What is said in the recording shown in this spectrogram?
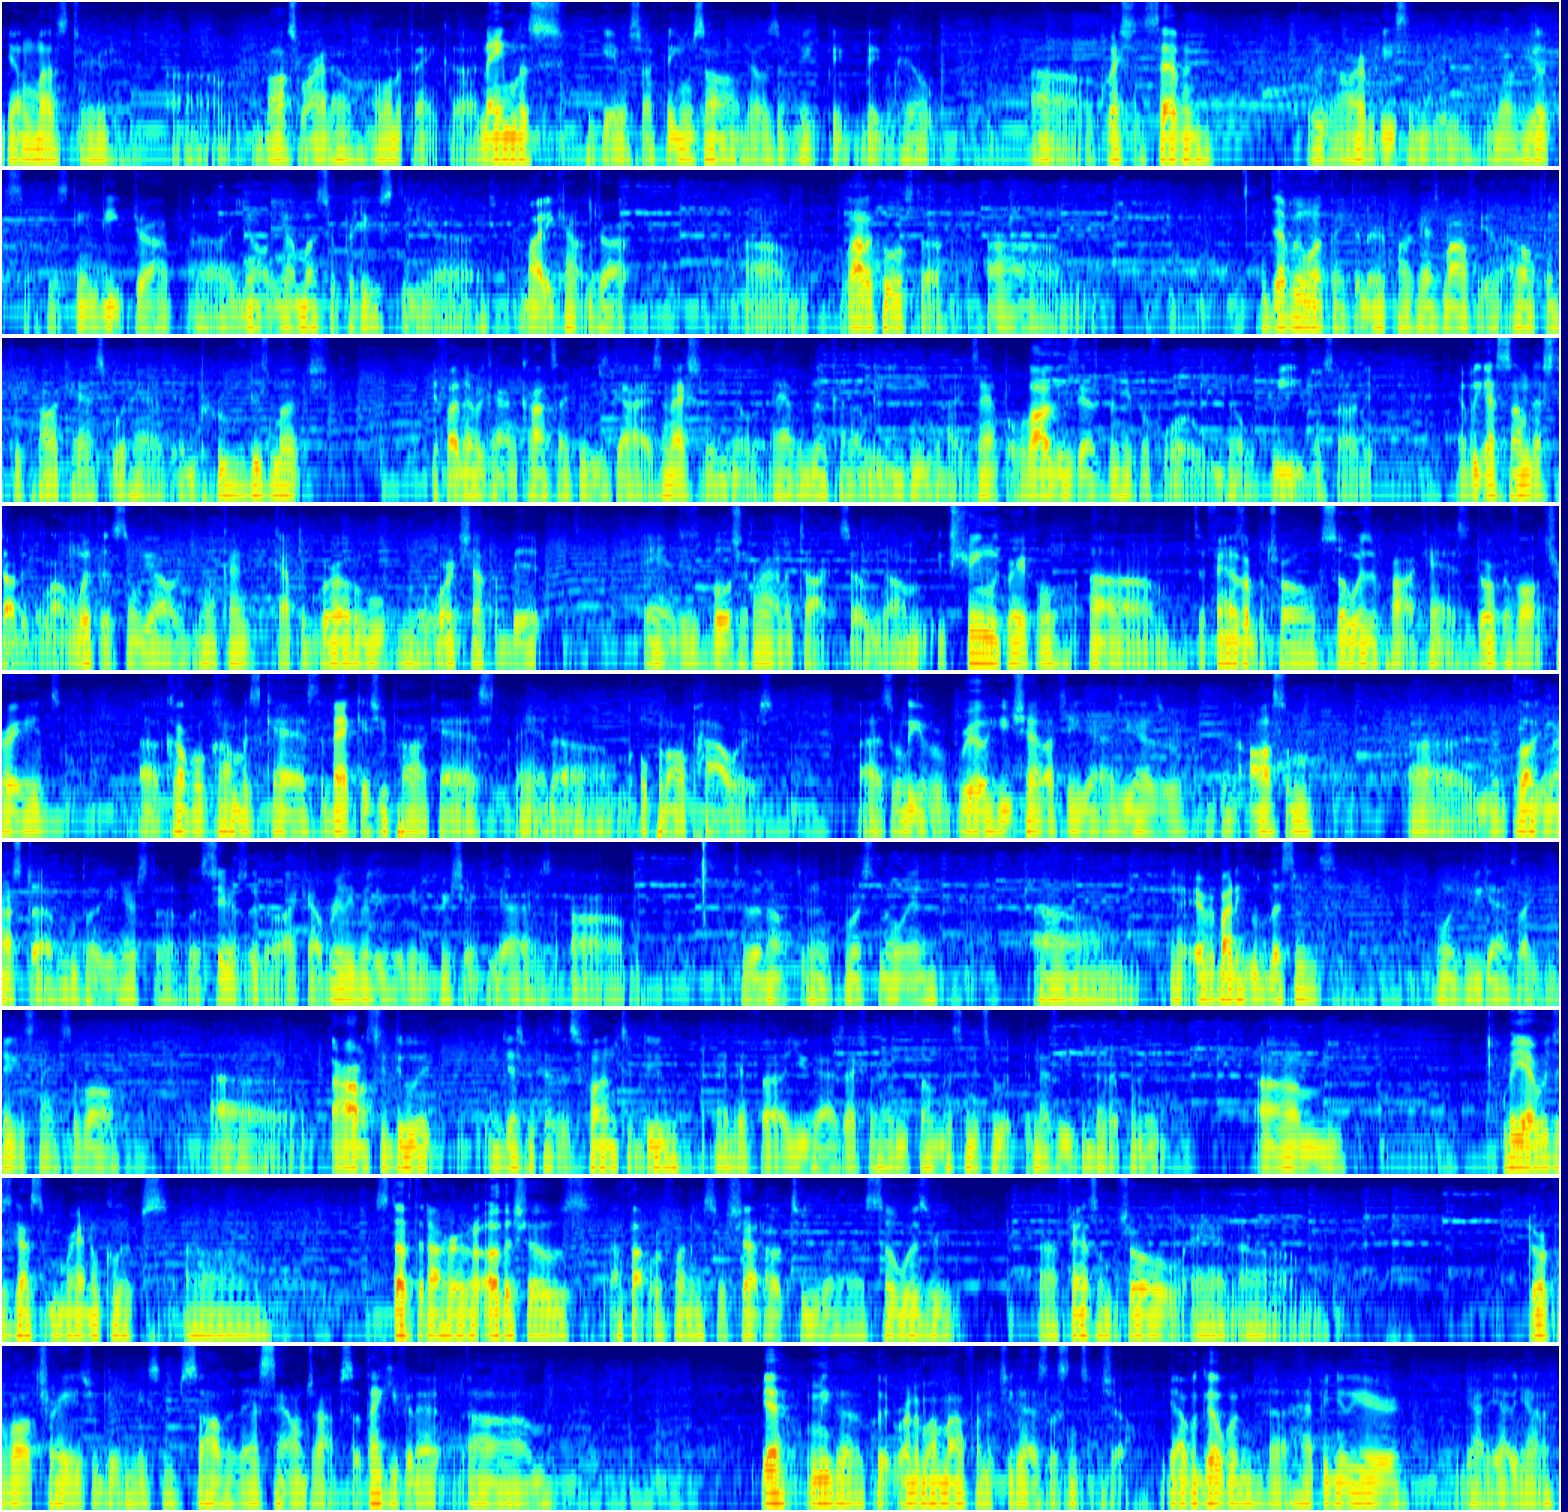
Young Mustard, um, Boss Rhino. I want to thank uh, Nameless, who gave us our theme song. That was a big, big, big help. Uh, question seven, who was R&B singer. You know, he was the Skin Deep drop. Uh, Young, Young Mustard produced the uh, Body Count drop. Um, a lot of cool stuff. Um, I definitely want to thank the Nerd Podcast Mafia. I don't think the podcast would have improved as much if I never got in contact with these guys and actually, you know, having them kind of lead me by example. A lot of these guys been here before, you know, we even started and we got some that started along with us, and we all you know kind of got to grow, you know, workshop a bit, and just bullshit around and talk. So you know, I'm extremely grateful um, to Fans on Patrol, So Wizard Podcast, Dork of All Trades, uh, Comics Cast, the Back Issue Podcast, and um, Open All Powers. I just want to give a real huge shout out to you guys. You guys have been awesome. Uh, you've been plugging our stuff, been plugging your stuff. But seriously, though, like I really, really, really appreciate you guys. Um, to the no, to pretty much no end. Um, you know, everybody who listens, I want to give you guys like the biggest thanks of all. Uh, I honestly do it just because it's fun to do, and if uh, you guys actually having fun listening to it, then that's even better for me. Um, but yeah, we just got some random clips, um, stuff that I heard on other shows I thought were funny. So shout out to uh, So Wizard, uh, Phantom Patrol, and um, Dork of All Trades for giving me some solid ass sound drops. So thank you for that. Um, yeah, let me go quit running my mouth and let you guys listen to the show. You have a good one. Uh, Happy New Year. Yada, yada, yada.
